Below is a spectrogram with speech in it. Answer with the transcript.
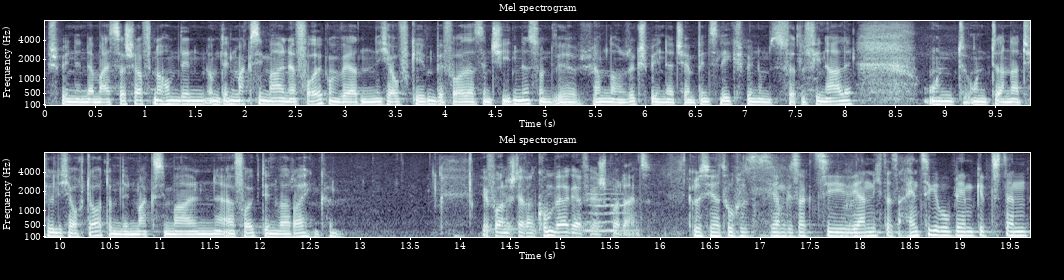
Spielen in der Meisterschaft noch um den, um den maximalen Erfolg und werden nicht aufgeben, bevor das entschieden ist. Und wir haben noch ein Rückspiel in der Champions League, spielen ums Viertelfinale und, und dann natürlich auch dort um den maximalen Erfolg, den wir erreichen können. Hier vorne Stefan Kumberger für Sport 1. Grüße, Herr Tuchel. Sie haben gesagt, Sie wären nicht das einzige Problem. Gibt es denn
